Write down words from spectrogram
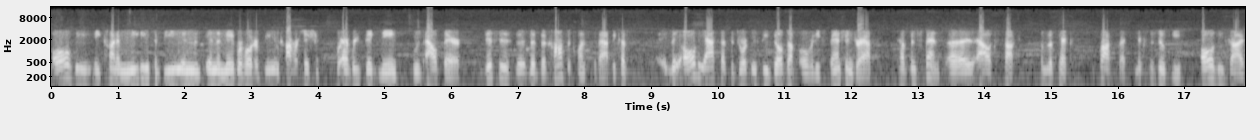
all the, the kind of needing to be in in the neighborhood or being in conversation for every big name who's out there. This is the, the, the consequence to that because the, all the assets that Jordan C built up over the expansion draft have been spent. Uh, Alex Tuch, some of the picks, prospects, Nick Suzuki, all of these guys,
